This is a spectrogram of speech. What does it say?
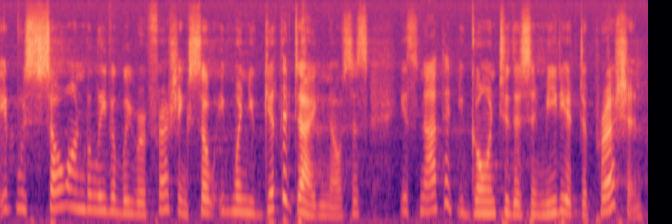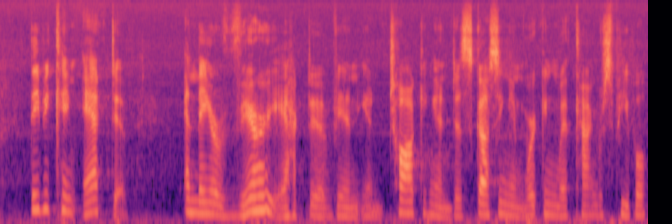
it was so unbelievably refreshing. So when you get the diagnosis, it's not that you go into this immediate depression. They became active. And they are very active in, in talking and discussing and working with Congress people.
